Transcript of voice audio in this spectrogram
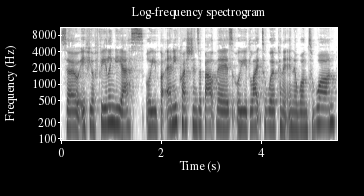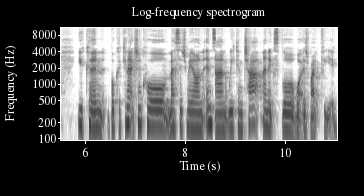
So if you're feeling a yes, or you've got any questions about this, or you'd like to work on it in a one to one, you can book a connection call, message me on Instagram, and we can chat and explore what is right for you.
